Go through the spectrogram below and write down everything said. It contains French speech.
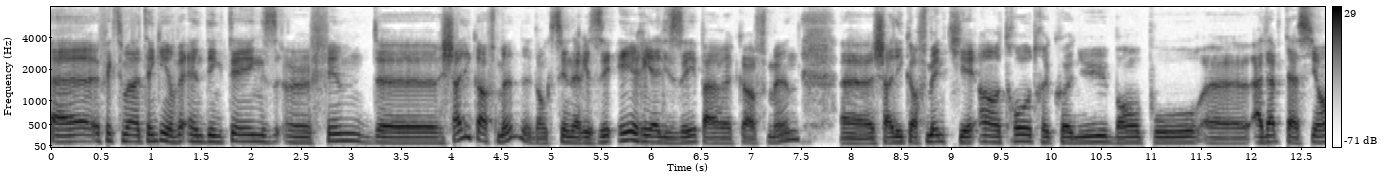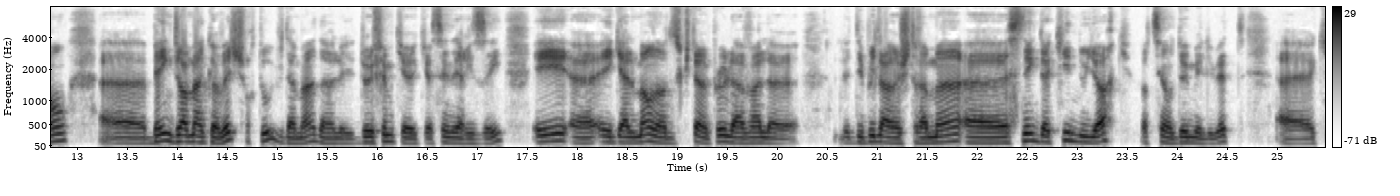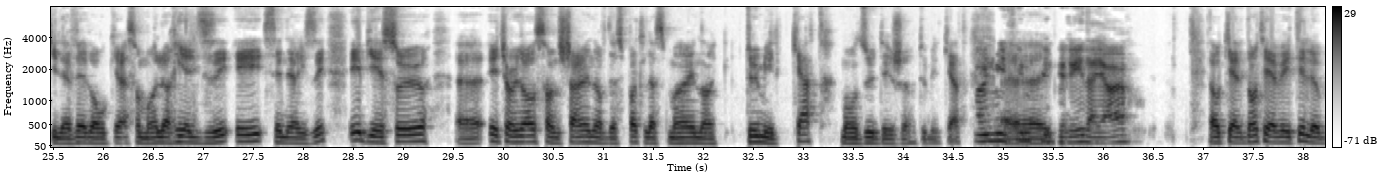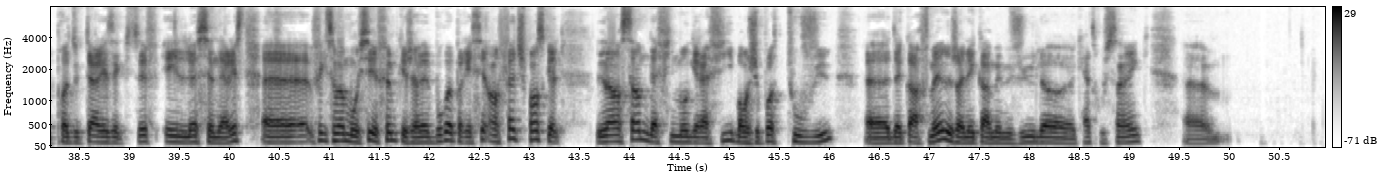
Euh, effectivement, Thinking of Ending Things, un film de Charlie Kaufman, donc scénarisé et réalisé par Kaufman. Euh, Charlie Kaufman qui est entre autres connu, bon, pour euh, adaptation, euh, Bing John Malkovich surtout, évidemment, dans les deux films qu'il a, qu a scénarisé. Et euh, également, on en discutait un peu là, avant le, le début de l'enregistrement, euh, Snake the Key New York, sorti en 2008, euh, qu'il avait donc à ce moment-là réalisé et scénarisé. Et bien sûr, euh, Eternal Sunshine of the Spotless Mind en 2004. Mon Dieu, déjà, 2004. Un de mes films euh, préférés, d'ailleurs. Donc, dont il avait été le producteur exécutif et le scénariste. Euh, effectivement, moi aussi, un film que j'avais beaucoup apprécié. En fait, je pense que l'ensemble de la filmographie, bon, j'ai pas tout vu euh, de Kaufman, j'en ai quand même vu là quatre ou cinq. Euh,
